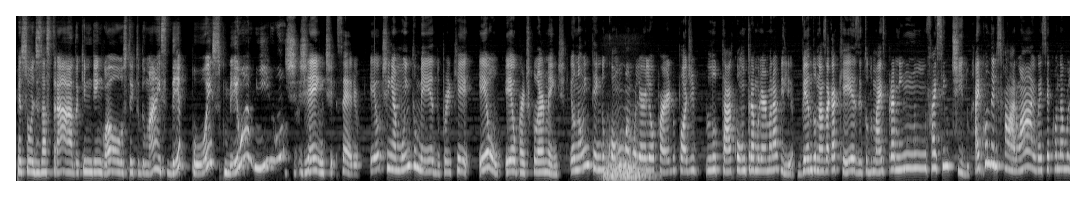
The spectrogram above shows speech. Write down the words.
pessoa desastrada, que ninguém gosta e tudo mais, depois, meu amigo. Gente, sério, eu tinha muito medo, porque eu, eu particularmente, eu não entendo como uma mulher leopardo pode lutar contra a Mulher Maravilha. Vendo nas HQs e tudo mais, pra mim não faz sentido. Aí quando eles falaram, ah, vai ser quando a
